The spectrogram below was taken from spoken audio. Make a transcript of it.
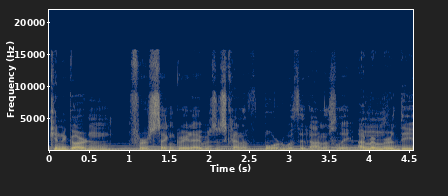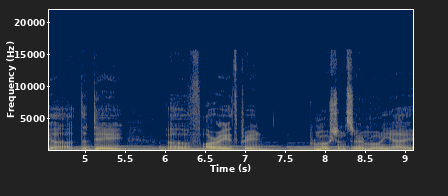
kindergarten first second grade i was just kind of bored with it honestly. I remember the, uh, the day of our eighth grade promotion ceremony i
